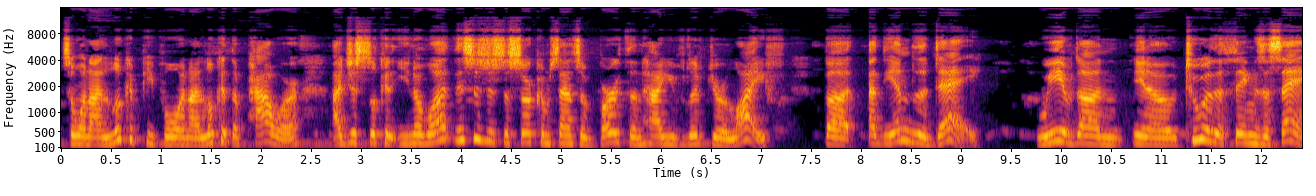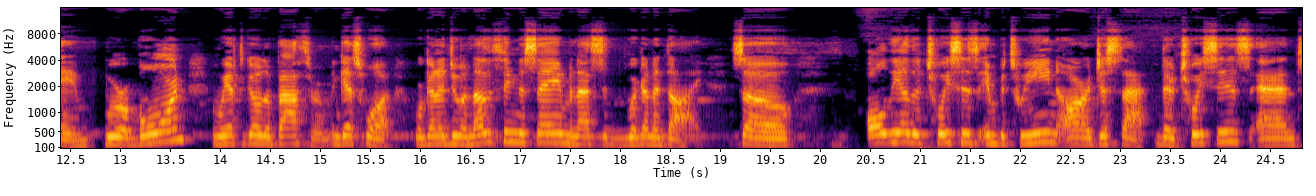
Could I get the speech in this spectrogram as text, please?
So when I look at people and I look at the power, I just look at, you know what? This is just a circumstance of birth and how you've lived your life. But at the end of the day, we have done, you know, two of the things the same. We were born and we have to go to the bathroom. And guess what? We're going to do another thing the same, and that's we're going to die. So all the other choices in between are just that. They're choices, and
